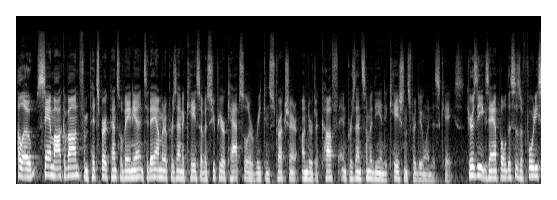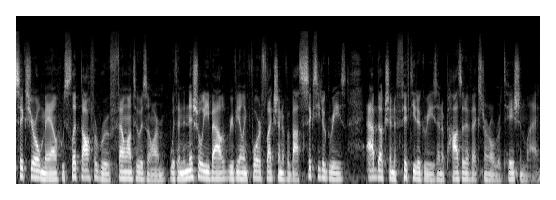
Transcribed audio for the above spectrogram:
Hello, Sam Akhavan from Pittsburgh, Pennsylvania, and today I'm going to present a case of a superior capsular reconstruction under the cuff and present some of the indications for doing this case. Here's the example. This is a 46 year old male who slipped off a roof, fell onto his arm, with an initial eval revealing forward flexion of about 60 degrees, abduction of 50 degrees, and a positive external rotation lag.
